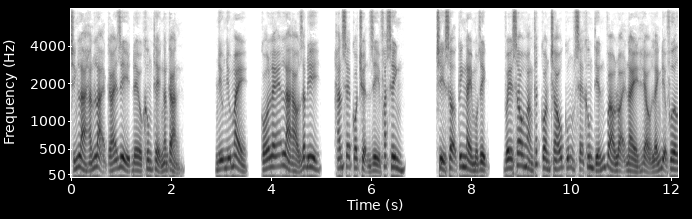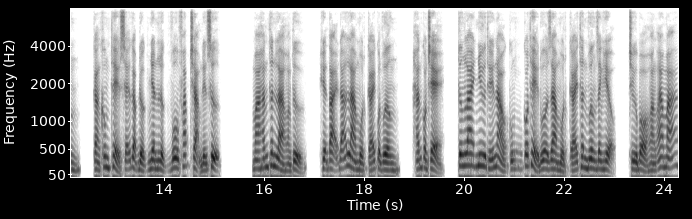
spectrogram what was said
chính là hắn lại cái gì đều không thể ngăn cản. Như như mày, có lẽ là ảo giác đi, hắn sẽ có chuyện gì phát sinh. Chỉ sợ kinh này một dịch, về sau hoàng thất con cháu cũng sẽ không tiến vào loại này hẻo lánh địa phương, càng không thể sẽ gặp được nhân lực vô pháp chạm đến sự. Mà hắn thân là hoàng tử, hiện tại đã là một cái quận vương, hắn còn trẻ, tương lai như thế nào cũng có thể đua ra một cái thân vương danh hiệu, trừ bỏ hoàng A Mã,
